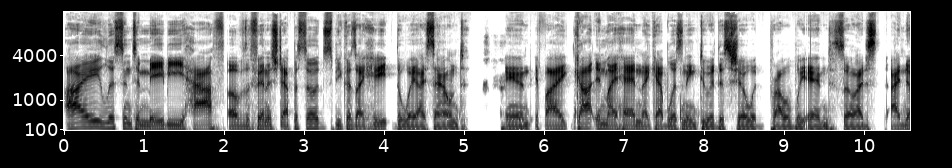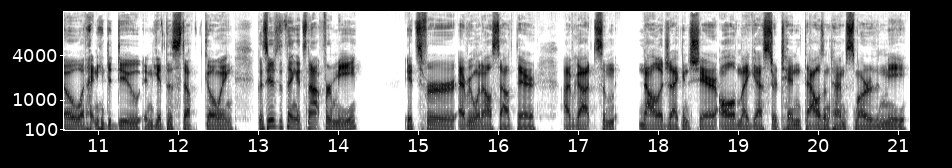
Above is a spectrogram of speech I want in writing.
I listen to maybe half of the finished episodes because I hate the way I sound. And if I got in my head and I kept listening to it, this show would probably end. So I just, I know what I need to do and get this stuff going. Because here's the thing it's not for me. It's for everyone else out there. I've got some knowledge I can share. All of my guests are 10,000 times smarter than me.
